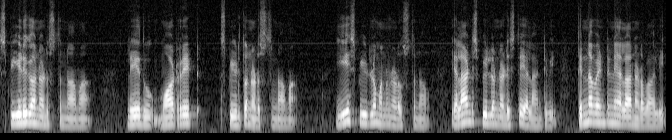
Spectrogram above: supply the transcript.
స్పీడ్గా నడుస్తున్నామా? లేదు మోడరేట్ స్పీడ్తో నడుస్తున్నామా? ఏ స్పీడ్లో మనం నడుస్తున్నాం? ఎలాంటి స్పీడ్లో నడిస్తే ఎలాంటివి? తిన్న వెంటనే ఎలా నడవాలి?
